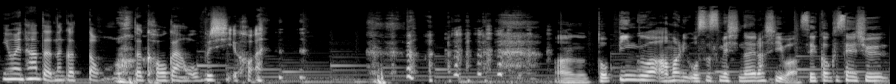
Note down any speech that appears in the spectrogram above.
因为它的那个冻的口感我不喜欢。あの、トッピングはあまりおすすめしないらしいわ。せっかく先週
